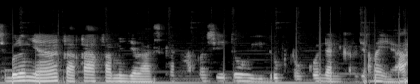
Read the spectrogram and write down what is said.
Sebelumnya, kakak akan menjelaskan apa sih itu hidup rukun dan kerja sama ya.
